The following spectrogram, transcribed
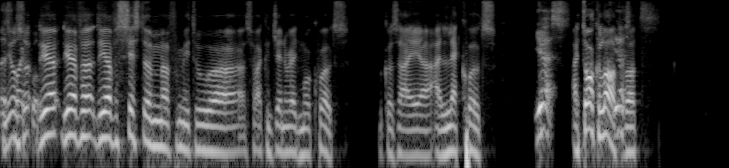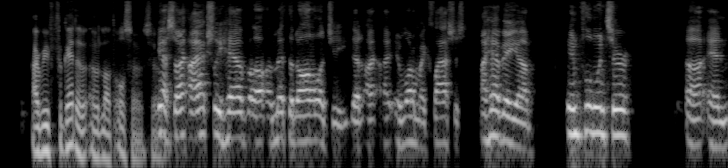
Do you, also, do, you, do you have a do you have a system uh, for me to uh, so I can generate more quotes because I uh, I lack quotes. Yes. I talk a lot, yes. but I forget a, a, lot also. So yes, I, I actually have a, a methodology that I, I, in one of my classes. I have a uh, influencer uh, and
